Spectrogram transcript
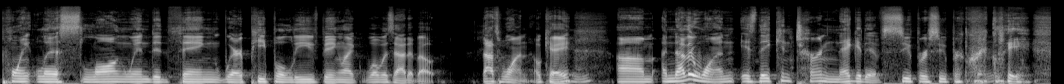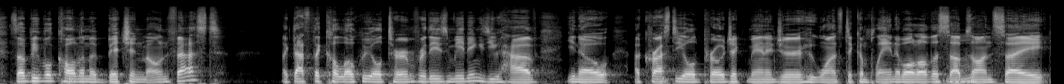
pointless, long-winded thing where people leave being like, "What was that about?" That's one. Okay. Mm-hmm. Um, another one is they can turn negative super, super quickly. Mm-hmm. Some people call them a bitch and moan fest. Like that's the colloquial term for these meetings. You have, you know, a crusty old project manager who wants to complain about all the subs mm-hmm. on site.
